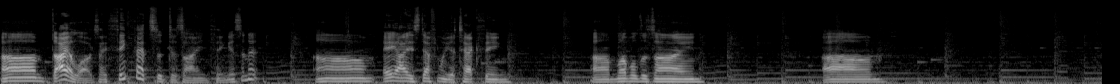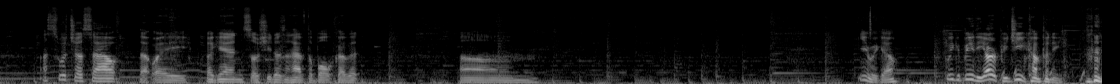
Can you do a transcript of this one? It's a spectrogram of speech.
Um, dialogues. I think that's a design thing, isn't it? Um, AI is definitely a tech thing. Um, level design. Um, I'll switch us out. That way, again, so she doesn't have the bulk of it. Um, here we go. We could be the RPG company.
